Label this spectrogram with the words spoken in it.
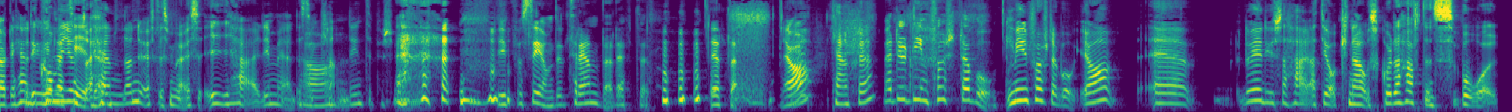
Ja, det det kommer ju inte tiden. att hända nu eftersom jag är så ihärdig med det så Ja. kan det inte försvinna. Vi får se om det trendar efter detta. Ja, kanske. men du, din första bok. Min första bok, ja. Eh, då är det ju så här att jag och Knausgård har haft en svår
